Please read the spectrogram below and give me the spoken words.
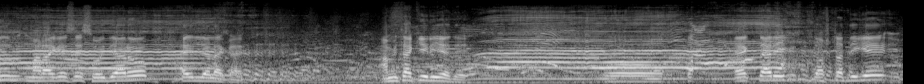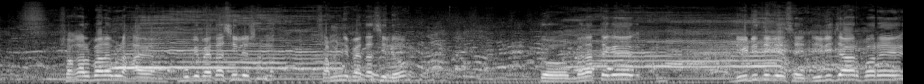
উনি মারা গেছে সৌদি আরব হাইল এলাকায়। আমি থাকি রিয়াদে এক তারিখ দশটার দিকে সকালবেলা বলে বুকে ব্যথা ছিল, সামা- সামান্য ব্যথা ছিল। তো ব্যথার থেকে ডিউটিতে গেছে। ডিউটি যাওয়ার পরে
